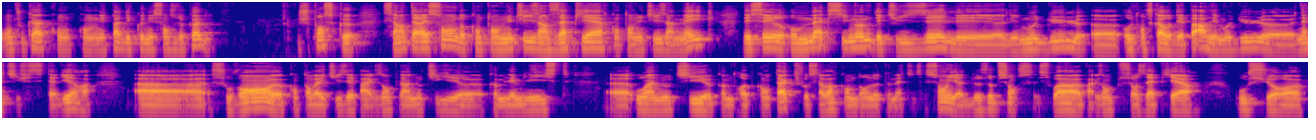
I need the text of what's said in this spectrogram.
en tout cas qu'on n'ait pas des connaissances de code, je pense que c'est intéressant quand on utilise un Zapier, quand on utilise un Make, d'essayer au maximum d'utiliser les, les, modules, euh, en tout cas au départ, les modules euh, natifs. C'est-à-dire, euh, souvent, quand on va utiliser par exemple un outil comme Lemlist ou un outil comme Drop Contact, il faut savoir que dans l'automatisation, il y a deux options. C'est soit, par exemple, sur Zapier ou sur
